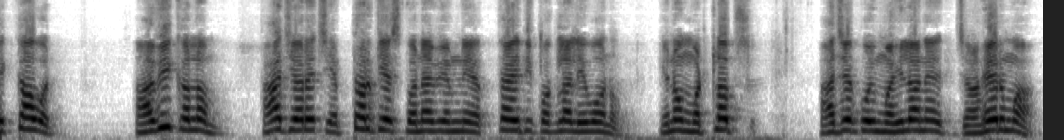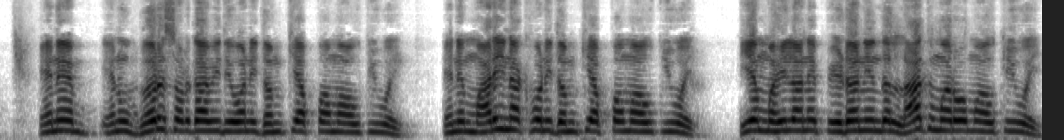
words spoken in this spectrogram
એકાવન આવી કલમ આ જ્યારે ચેપ્ટર કેસ બનાવી, એમને અટકાયતી પગલાં લેવાનો. એનો મતલબ શું? આજે કોઈ મહિલાને જાહેરમાં એને એનું ઘર સળગાવી દેવાની ધમકી આપવામાં આવતી હોય, એને મારી નાખવાની ધમકી આપવામાં આવતી હોય, એ મહિલાને પેઢાની અંદર લાત મારવામાં આવતી હોય,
